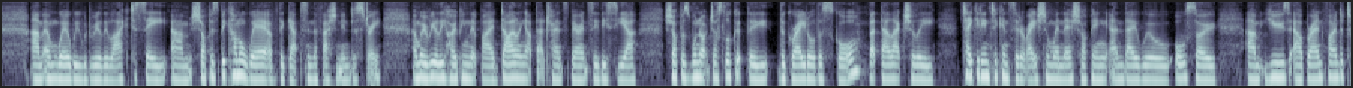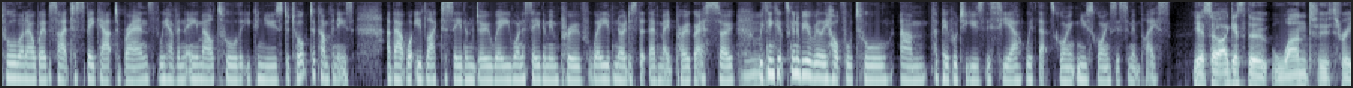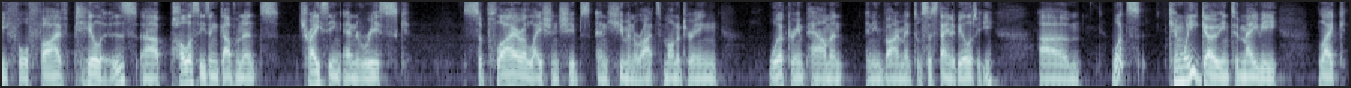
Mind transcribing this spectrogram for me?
um, and where we would really like to see um, shoppers become aware of the gaps in the fashion industry. And we're really hoping that by dialing up that transparency this year, shoppers will not just look at the the grade or the score, but they'll actually take it into consideration when they're shopping, and they will also um, use our brand finder tool on our website to speak out to brands. We have an email tool that you can use to talk to companies about what you'd like to see them do, where you want to see them improve, where you've noticed that they've made progress. So mm. we think it's going to be a really helpful tool um, for people to use this year with that scoring new scoring system in place. Yeah, so I guess the one, two, three, four, five pillars are policies and governance, tracing and risk, supplier relationships and human rights monitoring, worker empowerment, and environmental sustainability. Um, what's can we go into maybe like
